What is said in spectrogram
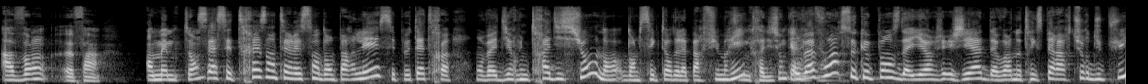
Avant, enfin, en même temps. Ça, c'est très intéressant d'en parler. C'est peut-être, on va dire, une tradition dans, dans, le secteur de la parfumerie. Une tradition On va voir ce que pense d'ailleurs. J'ai hâte d'avoir notre expert Arthur Dupuis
